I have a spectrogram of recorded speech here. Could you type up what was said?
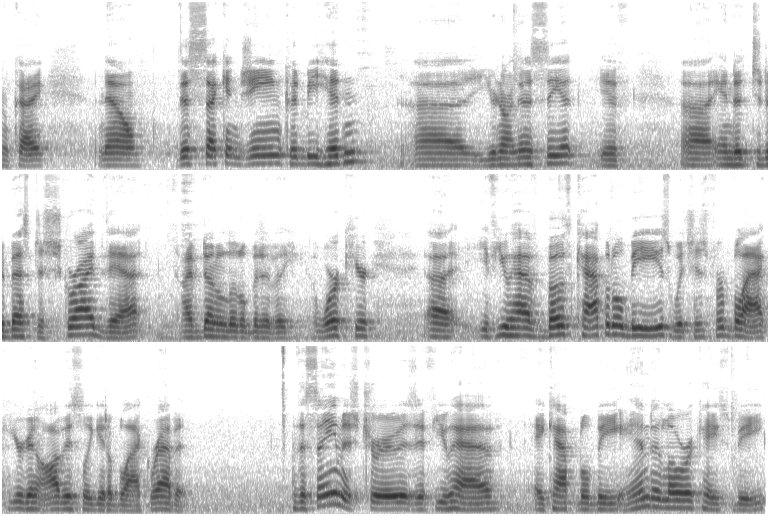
Okay? Now, this second gene could be hidden. Uh, you're not going to see it. If uh, and to, to best describe that, I've done a little bit of a work here. Uh, if you have both capital B's, which is for black, you're going to obviously get a black rabbit. The same is true as if you have a capital B and a lowercase b,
